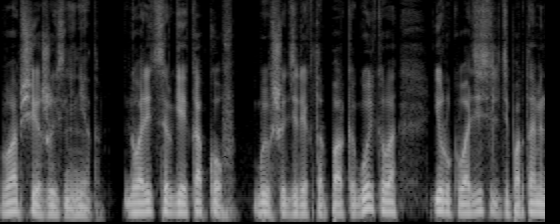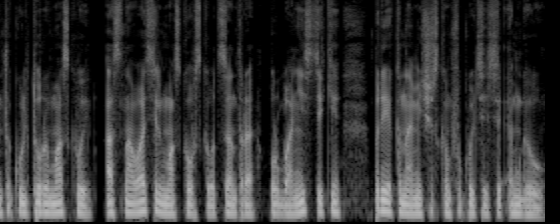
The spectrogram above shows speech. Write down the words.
вообще жизни нет, говорит Сергей Капков, бывший директор парка Горького и руководитель Департамента культуры Москвы, основатель Московского центра урбанистики при экономическом факультете МГУ.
